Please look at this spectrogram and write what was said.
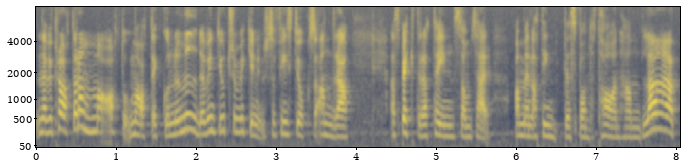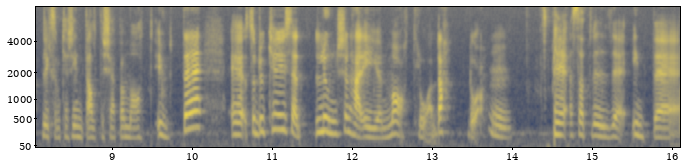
när vi pratar om mat och matekonomi, det har vi inte gjort så mycket nu, så finns det också andra aspekter att ta in som så här, ja, men att inte spontanhandla, att liksom kanske inte alltid köpa mat ute. Eh, så du kan ju säga att lunchen här är ju en matlåda då. Mm. Eh, så att vi inte...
